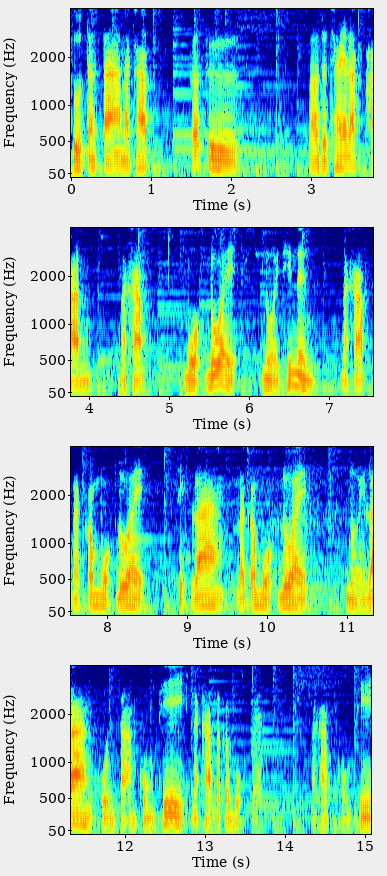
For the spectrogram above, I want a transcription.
สูตรต่างๆนะครับ ก็คือเราจะใช้หลักพันนะครับ บวกด้วยหน่วยที่1นะครับ แล้วก็บวกด้วย 10 ล่าง แล้วก็บวกด้วยหน่วยล่างคูณ 3 คงที่นะครับ แล้วก็บวก8นะครับ คงที่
